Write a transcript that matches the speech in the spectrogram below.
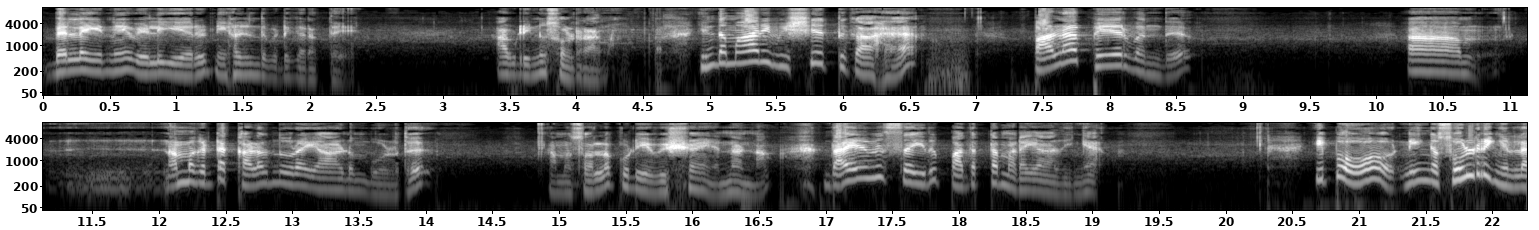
வெள்ளையனே வெளியேறு நிகழ்ந்து விடுகிறது அப்படின்னு சொல்கிறாங்க இந்த மாதிரி விஷயத்துக்காக பல பேர் வந்து நம்மக்கிட்ட கலந்துரையாடும் பொழுது நம்ம சொல்லக்கூடிய விஷயம் என்னென்னா தயவு செய்து பதட்டம் அடையாதீங்க இப்போது நீங்கள் சொல்கிறீங்கல்ல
